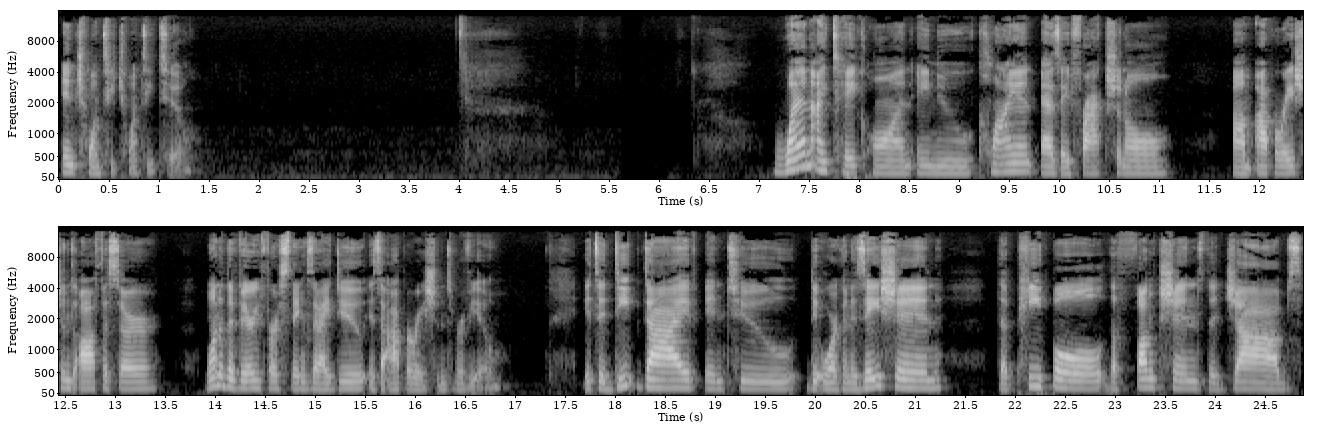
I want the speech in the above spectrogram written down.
in 2022. When I take on a new client as a fractional um, operations officer, one of the very first things that I do is an operations review. It's a deep dive into the organization, the people, the functions, the jobs,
